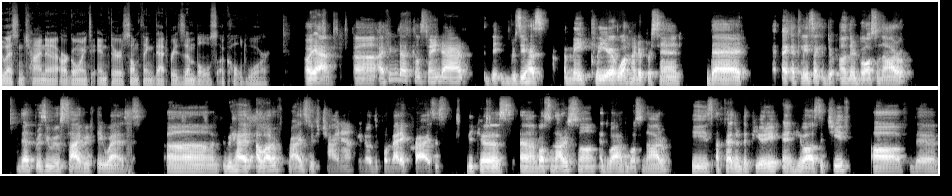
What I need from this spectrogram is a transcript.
U.S. and China are going to enter something that resembles a Cold War? Oh yeah, uh, I think that concerning that the, Brazil has made clear 100% that at least like under Bolsonaro, that Brazil will side with the U.S. Uh, we had a lot of crises with China, you know, diplomatic crisis, because uh, Bolsonaro's son, Eduardo Bolsonaro, he's a federal deputy and he was the chief of the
